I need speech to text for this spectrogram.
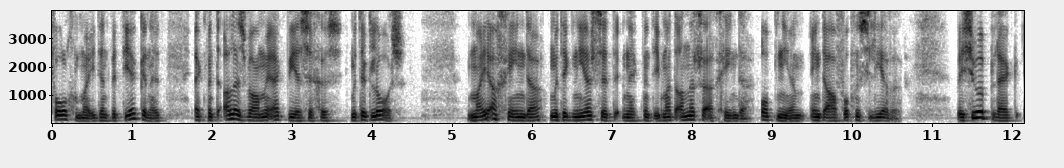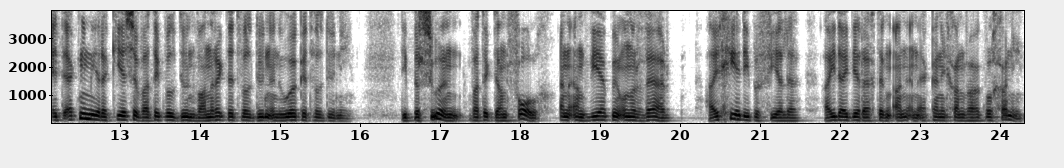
volg my dan beteken dit ek met alles waarmee ek besig is moet ek los. My agenda moet ek neersit en ek moet iemand anders se agenda opneem en daarvolgens lewe. By so 'n plek het ek nie meer 'n keuse wat ek wil doen wanneer ek dit wil doen en hoe ek dit wil doen nie. Die persoon wat ek dan volg en aan wie ek my onderwerp, hy gee die bevele, hy dui die rigting aan en ek kan nie gaan waar ek wil gaan nie.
